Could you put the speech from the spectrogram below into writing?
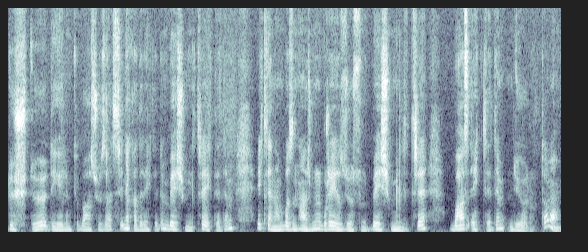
düştü. Diyelim ki baz çözeltisi ne kadar ekledim? 5 mililitre ekledim. Eklenen bazın hacmini buraya yazıyorsunuz. 5 mililitre baz ekledim diyorum. Tamam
